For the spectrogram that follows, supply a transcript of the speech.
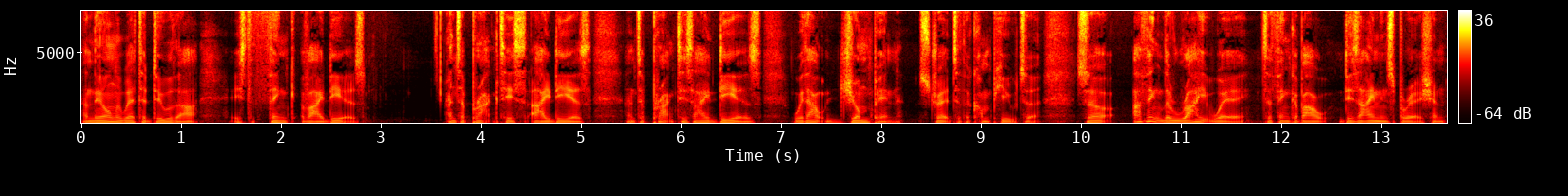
And the only way to do that is to think of ideas and to practice ideas and to practice ideas without jumping straight to the computer. So I think the right way to think about design inspiration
